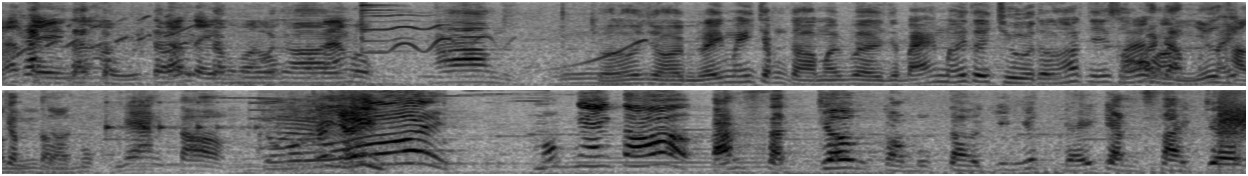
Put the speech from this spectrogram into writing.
khách tiền ta tự tới ta mua không thôi. bán luôn. không. Trời ơi trời lấy mấy trăm tờ mà về bán mới tới trưa tao hết giấy số dưới mấy trăm tờ trời. một ngàn tờ. Cái gì Một ngàn tờ bán sạch trơn còn một tờ duy nhất để dành xài trơn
